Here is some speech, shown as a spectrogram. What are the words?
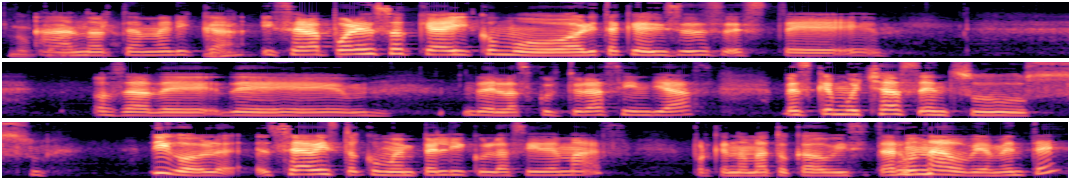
A Norteamérica. Ah, Norteamérica. Y será por eso que hay como, ahorita que dices, este, o sea, de, de, de las culturas indias, ves que muchas en sus, digo, se ha visto como en películas y demás, porque no me ha tocado visitar una, obviamente,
